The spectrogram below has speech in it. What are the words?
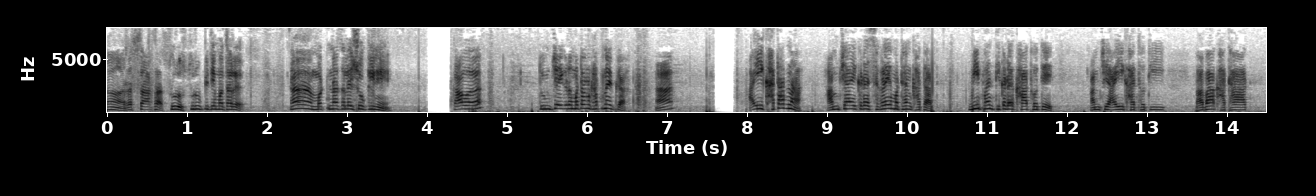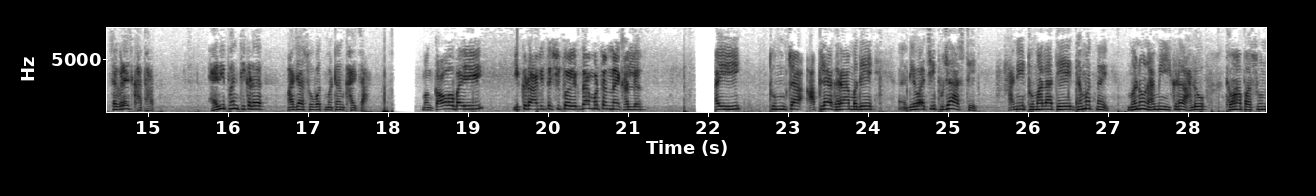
हा रस्सा असा. सुरू सुरू पिते म्हातार हा मटणाचं लय शौकीन आहे. का व? तुमच्या इकडे मटण खात नाहीत का? हा आई खातात ना? आमच्या इकडे सगळे मटण खातात. मी पण तिकडे खात होते. आमची आई खात होती. बाबा खातात. सगळेच खातात. हॅरी पण तिकडे माझ्यासोबत मटण खायचा. मग का हो बाई? इकडे आली तशी तो एकदा मटण नाही खाल्लं. आई तुमच्या आपल्या घरामध्ये देवाची पूजा असते आणि तुम्हाला ते जमत नाही. म्हणून आम्ही इकडे आलो तेव्हापासून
